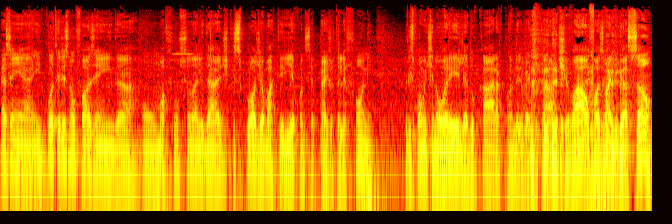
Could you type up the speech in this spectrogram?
É assim, é, enquanto eles não fazem ainda uma funcionalidade que explode a bateria quando você perde o telefone, principalmente na orelha do cara quando ele vai tentar ativar ou fazer uma ligação,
